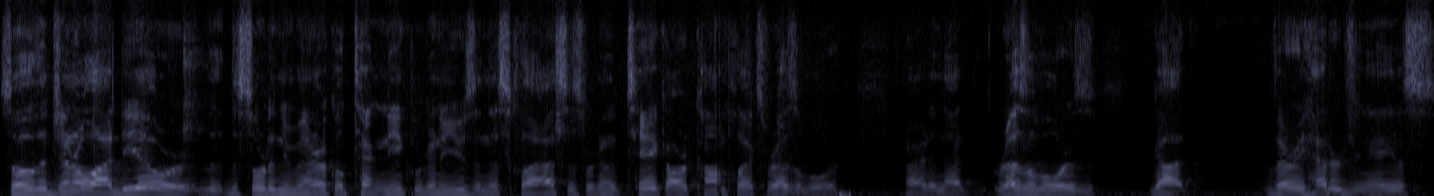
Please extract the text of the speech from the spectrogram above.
So the general idea or the, the, sort of numerical technique we're going to use in this class is we're going to take our complex reservoir, right, and that reservoir has got very heterogeneous,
